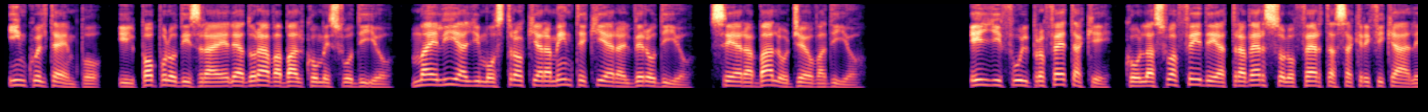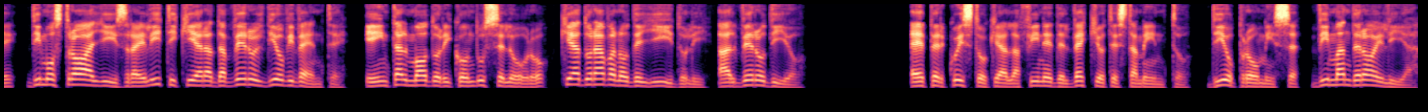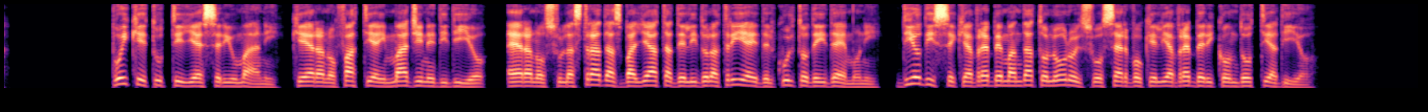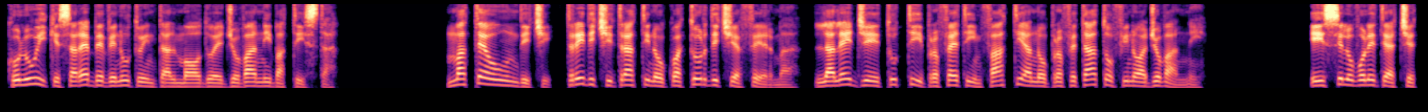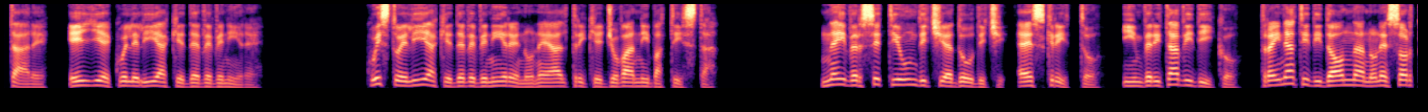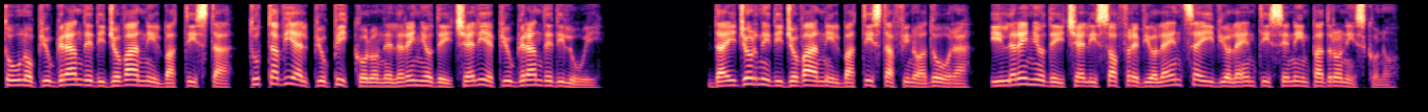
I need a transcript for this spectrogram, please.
In quel tempo, il popolo di Israele adorava Baal come suo Dio, ma Elia gli mostrò chiaramente chi era il vero Dio, se era Baal o Geova Dio. Egli fu il profeta che, con la sua fede e attraverso l'offerta sacrificale, dimostrò agli israeliti chi era davvero il Dio vivente, e in tal modo ricondusse loro, che adoravano degli idoli, al vero Dio. È per questo che alla fine del Vecchio Testamento, Dio promise, vi manderò Elia. Poiché tutti gli esseri umani, che erano fatti a immagine di Dio, erano sulla strada sbagliata dell'idolatria e del culto dei demoni, Dio disse che avrebbe mandato loro il suo servo che li avrebbe ricondotti a Dio. Colui che sarebbe venuto in tal modo è Giovanni Battista. Matteo 11, 13-14 afferma, La legge e tutti i profeti infatti hanno profetato fino a Giovanni. E se lo volete accettare, egli è quell'Elia che deve venire. Questo Elia che deve venire non è altri che Giovanni Battista. Nei versetti 11 a 12 è scritto, In verità vi dico, tra i nati di donna non è sorto uno più grande di Giovanni il Battista, tuttavia il più piccolo nel regno dei cieli è più grande di lui. Dai giorni di Giovanni il Battista fino ad ora, il regno dei cieli soffre violenza e i violenti se ne impadroniscono.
